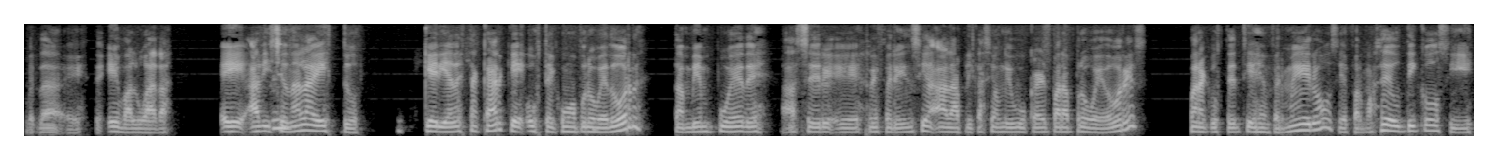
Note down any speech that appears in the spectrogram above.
¿verdad? Este, evaluada. Eh, adicional a esto, quería destacar que usted como proveedor también puede hacer eh, referencia a la aplicación eBooker para proveedores, para que usted si es enfermero, si es farmacéutico, si,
